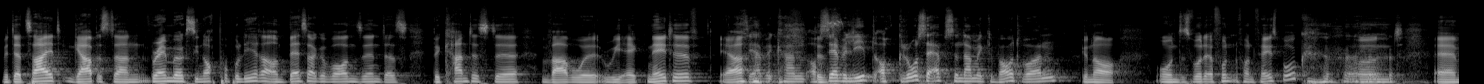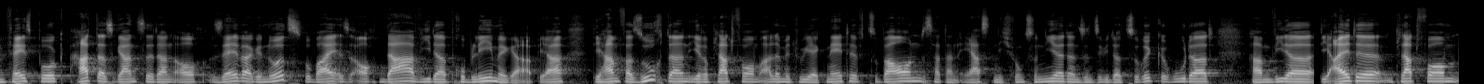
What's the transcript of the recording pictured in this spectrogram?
Mit der Zeit gab es dann Frameworks, die noch populärer und besser geworden sind. Das bekannteste war wohl React Native. Ja. Sehr bekannt, auch das sehr beliebt. Auch große Apps sind damit gebaut worden. Genau. Und es wurde erfunden von Facebook. Und ähm, Facebook hat das Ganze dann auch selber genutzt, wobei es auch da wieder Probleme gab. Ja? Die haben versucht, dann ihre Plattform alle mit React Native zu bauen. Das hat dann erst nicht funktioniert. Dann sind sie wieder zurückgerudert, haben wieder die alte Plattform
